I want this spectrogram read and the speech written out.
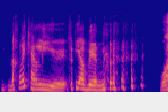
belakangnya Charlie, setia Ben. Wah.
